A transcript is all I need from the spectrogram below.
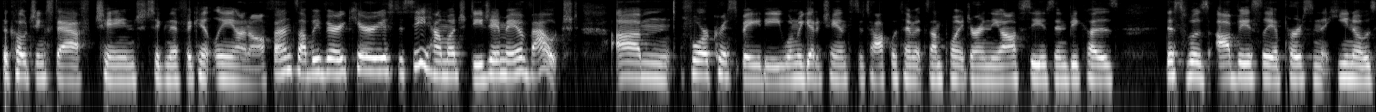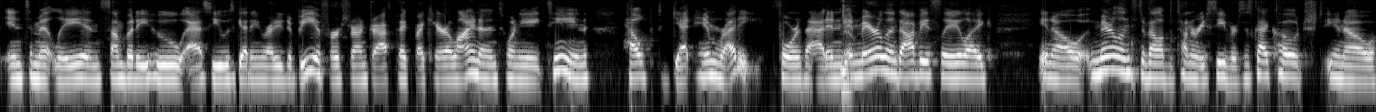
the coaching staff changed significantly on offense. I'll be very curious to see how much DJ may have vouched um, for Chris Beatty when we get a chance to talk with him at some point during the offseason because this was obviously a person that he knows intimately and somebody who, as he was getting ready to be a first round draft pick by Carolina in 2018, helped get him ready for that. And, and Maryland, obviously, like, you know, Maryland's developed a ton of receivers. This guy coached, you know,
